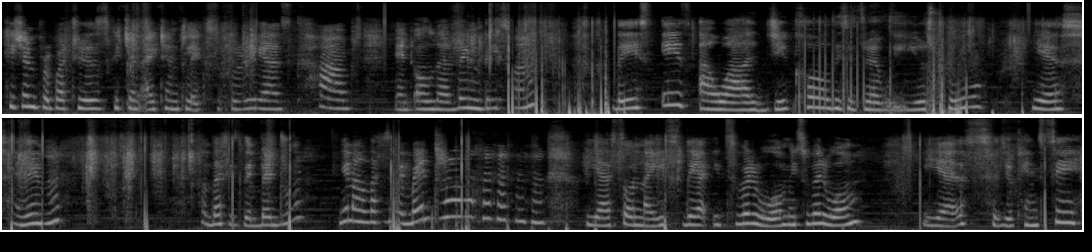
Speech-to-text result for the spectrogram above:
kitchen properties kitchen items like sufurias cups and all that. Then this one this is our jiko. This is where we used to. Yes. And then that is the bedroom. You know that is the bedroom. Yeah so nice. There it's very warm. It's very warm. Yes as you can see.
